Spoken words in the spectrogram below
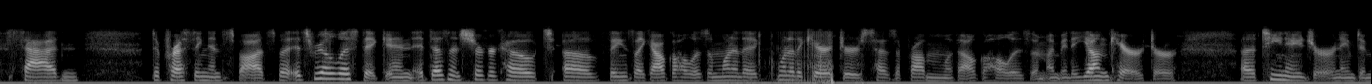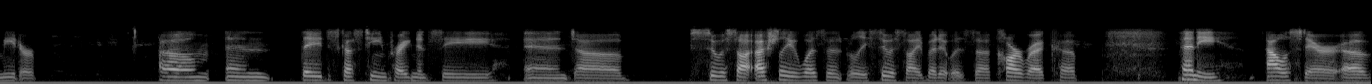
sad and depressing in spots but it's realistic and it doesn't sugarcoat of things like alcoholism one of the one of the characters has a problem with alcoholism I mean a young character a teenager named Demeter um, and they discuss teen pregnancy and uh, suicide. Actually, it wasn't really suicide, but it was a car wreck. Uh, Penny Alistair, of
